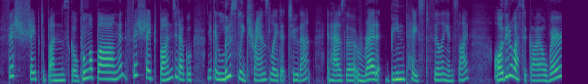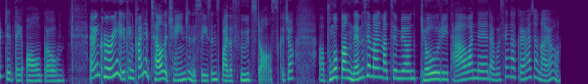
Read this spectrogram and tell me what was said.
fish-shaped buns go? 붕어빵은 fish-shaped buns이라고 you can loosely translate it to that. It has the red bean paste filling inside. 어디로 갔을까요? Where did they all go? Now in Korea, you can kind of tell the change in the seasons by the food stalls. 그죠? 어, 붕어빵 냄새만 맡으면 겨울이 다 왔네라고 생각을 하잖아요.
